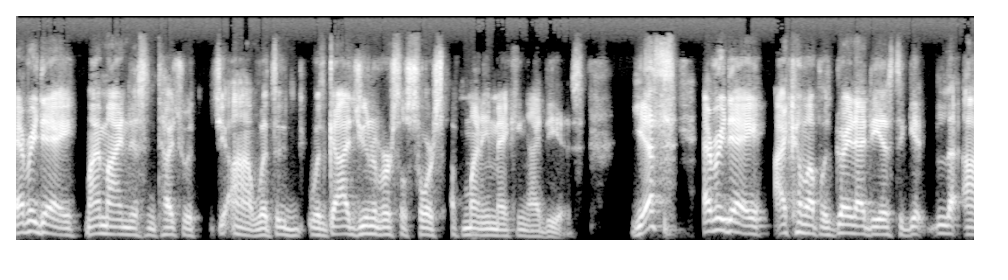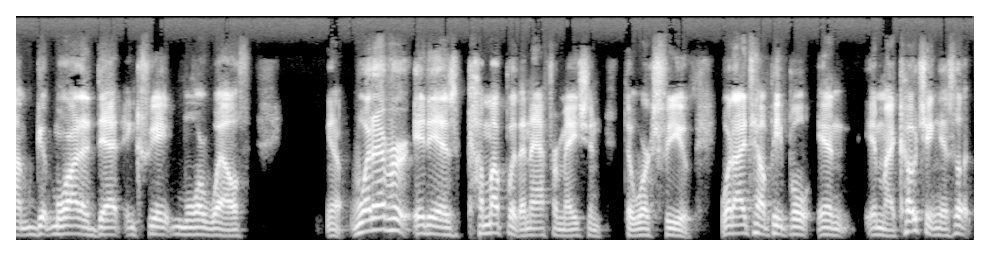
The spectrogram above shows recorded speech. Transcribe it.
every day my mind is in touch with uh, with with God's universal source of money making ideas. Yes, every day I come up with great ideas to get um, get more out of debt and create more wealth. You know, whatever it is, come up with an affirmation that works for you. What I tell people in in my coaching is, look,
